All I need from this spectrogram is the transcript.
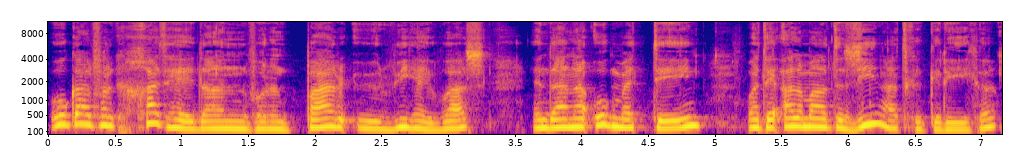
Ook al vergat hij dan voor een paar uur wie hij was en daarna ook meteen wat hij allemaal te zien had gekregen,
